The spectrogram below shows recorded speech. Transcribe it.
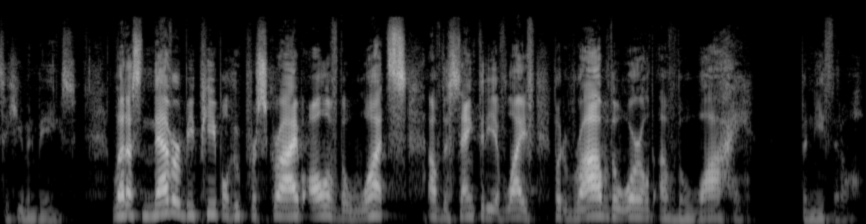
to human beings. Let us never be people who prescribe all of the what's of the sanctity of life, but rob the world of the why beneath it all.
